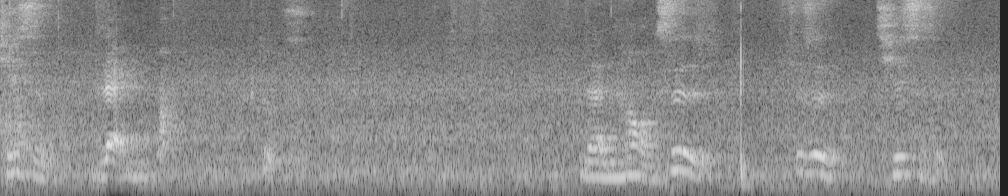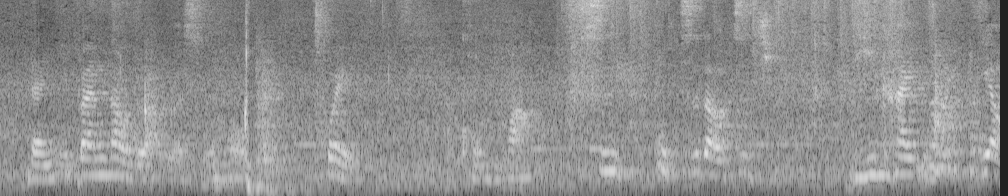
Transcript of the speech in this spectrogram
其实人，人哈是，就是其实。人一般到老的时候会恐慌，是不知道自己离开要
